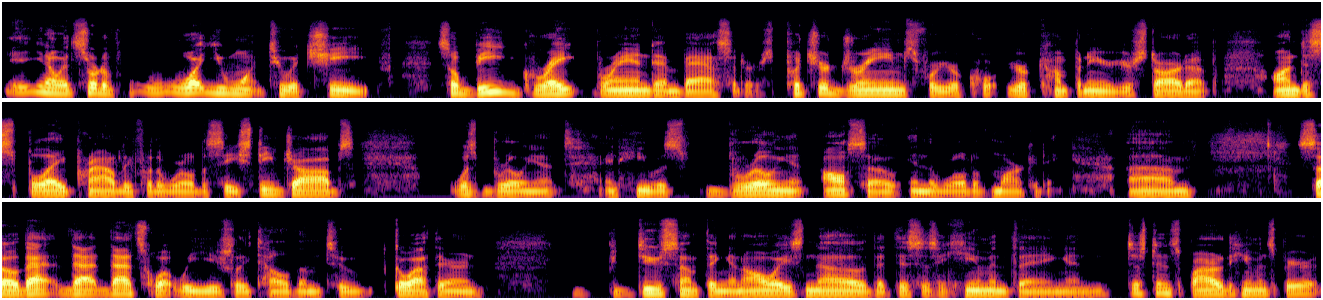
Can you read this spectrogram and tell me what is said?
you know it's sort of what you want to achieve. So be great brand ambassadors. Put your dreams for your your company or your startup on display proudly for the world to see. Steve jobs was brilliant and he was brilliant also in the world of marketing. Um, so that that that's what we usually tell them to go out there and do something and always know that this is a human thing and just inspire the human spirit.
